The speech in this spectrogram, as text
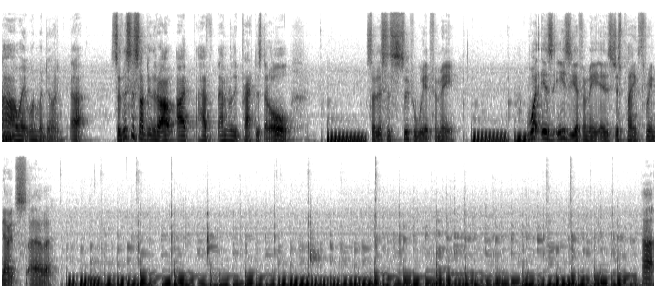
Oh wait, what am I doing? Ah, so this is something that I, I have haven't really practiced at all. So this is super weird for me. What is easier for me is just playing three notes. Uh, ah,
